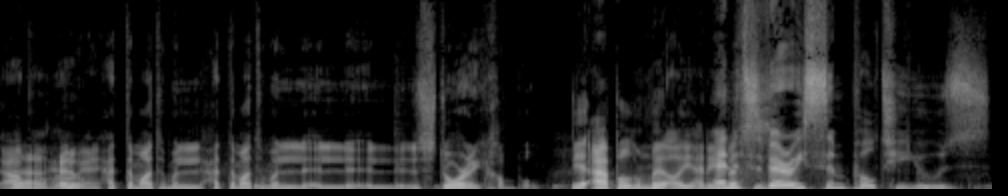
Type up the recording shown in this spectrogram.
ابل حلو. يعني حتى ماتهم حتى ماتهم ال- ال- ال- الستوري يخبل يا ابل هم يعني and بس it's very simple to use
